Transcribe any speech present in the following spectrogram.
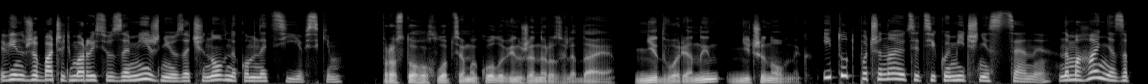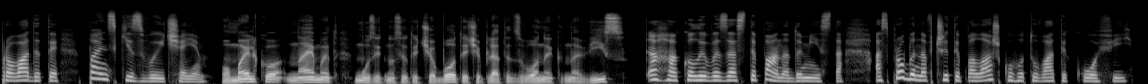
Він вже бачить Марисю заміжньою за чиновником Націєвським. Простого хлопця Миколу він вже не розглядає. Ні дворянин, ні чиновник. І тут починаються ці комічні сцени, намагання запровадити панські звичаї. Омелько, наймет, мусить носити чоботи, чіпляти дзвоник на віз. Ага, коли везе Степана до міста, а спроби навчити Палашку готувати кофій.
